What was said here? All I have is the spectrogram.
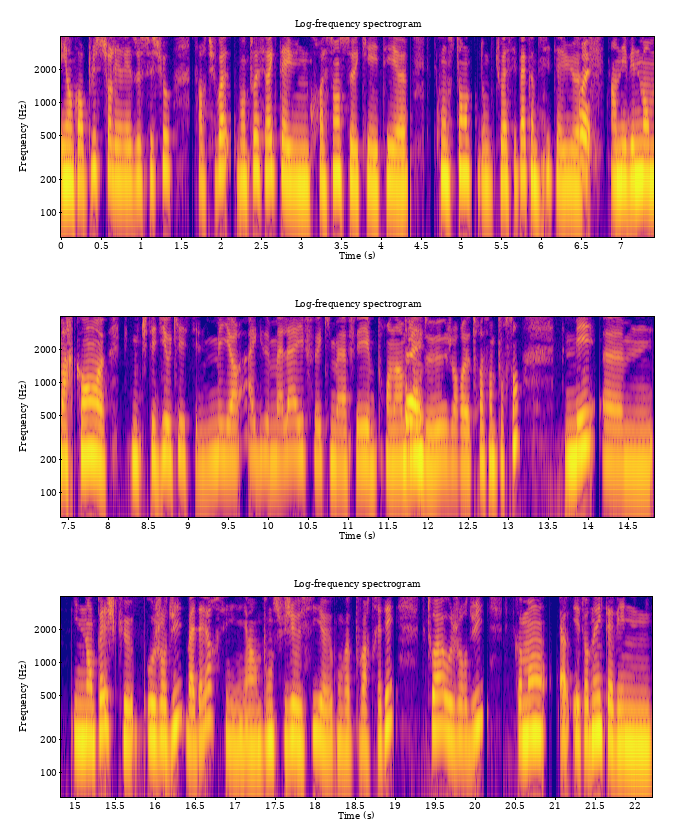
et encore plus sur les réseaux sociaux. Alors, tu vois, bon, toi, c'est vrai que tu as eu une croissance euh, qui a été euh, constante. Donc, tu vois, c'est pas comme si tu as eu euh, un événement marquant où tu t'es dit, OK, c'était le meilleur hack de ma life qui m'a fait prendre un bond de genre 300%. Mais il n'empêche que aujourd'hui, bah d'ailleurs, c'est un bon sujet aussi qu'on va pouvoir traiter. Toi, aujourd'hui, comment, étant donné que tu avais une,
